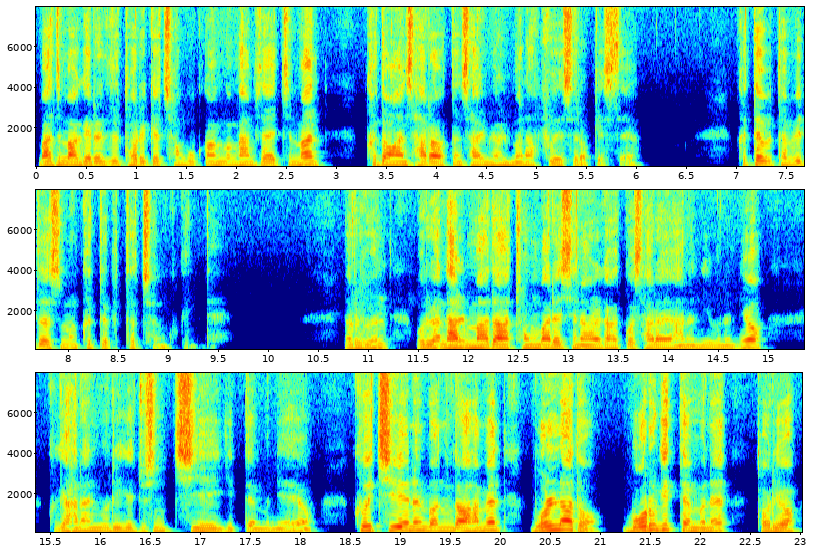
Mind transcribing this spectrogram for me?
마지막에라도 돌이켜 천국 간 건 감사했지만 그동안 살아왔던 삶이 얼마나 후회스럽겠어요. 그때부터 믿었으면 그때부터 천국인데. 여러분, 우리가 날마다 종말의 신앙을 갖고 살아야 하는 이유는요, 그게 하나님 우리에게 주신 지혜이기 때문이에요. 그 지혜는 뭔가 하면 몰라도 모르기 때문에 도리어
